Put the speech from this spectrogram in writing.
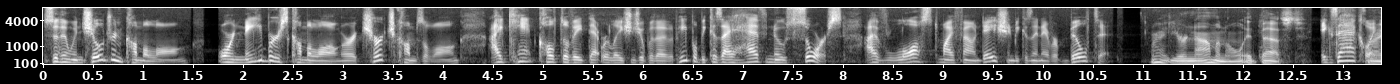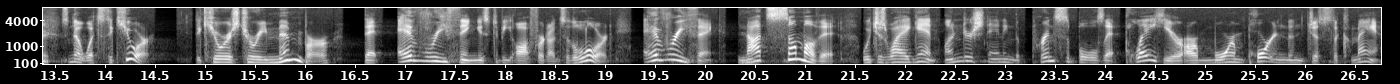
So then when children come along or neighbors come along or a church comes along, I can't cultivate that relationship with other people because I have no source. I've lost my foundation because I never built it. Right, you're nominal at best. Exactly. Right. So, no, what's the cure? The cure is to remember that everything is to be offered unto the Lord. Everything, hmm. not some of it, which is why, again, understanding the principles at play here are more important than just the command.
